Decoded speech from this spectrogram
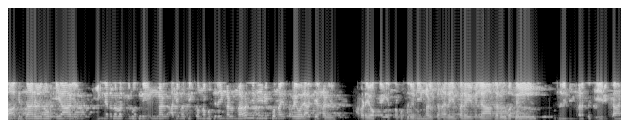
പാകിസ്ഥാനിൽ നോക്കിയാൽ ഇങ്ങനെ തുടങ്ങി മുസ്ലിങ്ങൾ അധിവസിക്കുന്ന മുസ്ലിങ്ങൾ നിറഞ്ഞു ജീവിക്കുന്ന എത്രയോ രാജ്യങ്ങൾ. അവിടെയൊക്കെ ഇന്ന് മുസ്ലിമീങ്ങൾക്ക് നിലയും വിലയുമില്ലാത്ത രൂപത്തിൽ മുസ്ലിമീങ്ങൾക്ക് ജീവിക്കാൻ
